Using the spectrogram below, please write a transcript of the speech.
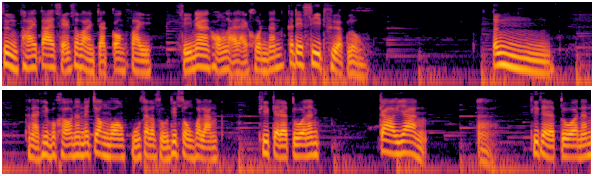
ซึ่งภายใต้แสงสว่างจากกองไฟ สีหน้าของหลายๆ คนนั้นก็ได้ซีดเผือกลง ตึ้งขณะที่พวกเขานั้นได้จ้องมองฝูงสัตว์อสูรที่ทรงพลัง ที่แต่ละตัวนั้นก้าวย่างที่แต่ละตัวนั้น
